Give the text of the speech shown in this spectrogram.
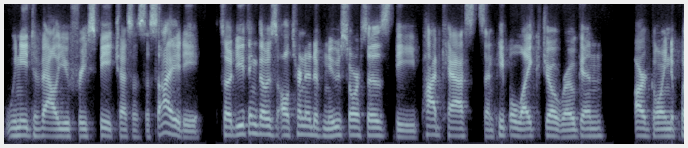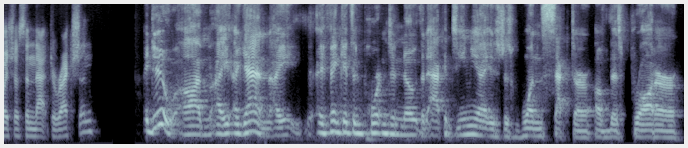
we need to value free speech as a society. So, do you think those alternative news sources, the podcasts, and people like Joe Rogan are going to push us in that direction? I do. Um, I again, I I think it's important to note that academia is just one sector of this broader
